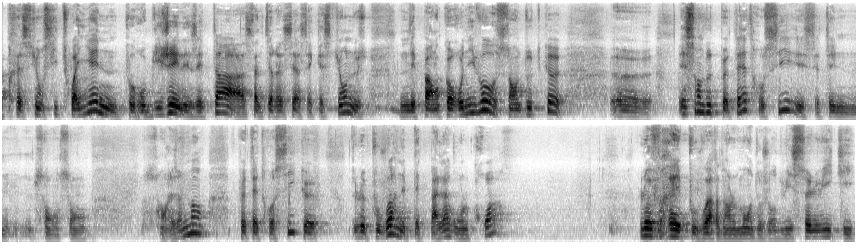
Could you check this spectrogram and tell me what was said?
pression citoyenne pour obliger les États à s'intéresser à ces questions n'est pas encore au niveau. Sans doute que euh, et sans doute peut-être aussi, et c'était son, son, raisonnement, peut-être aussi que le pouvoir n'est peut-être pas là où on le croit. Le vrai pouvoir dans le monde aujourd'hui, celui qui,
